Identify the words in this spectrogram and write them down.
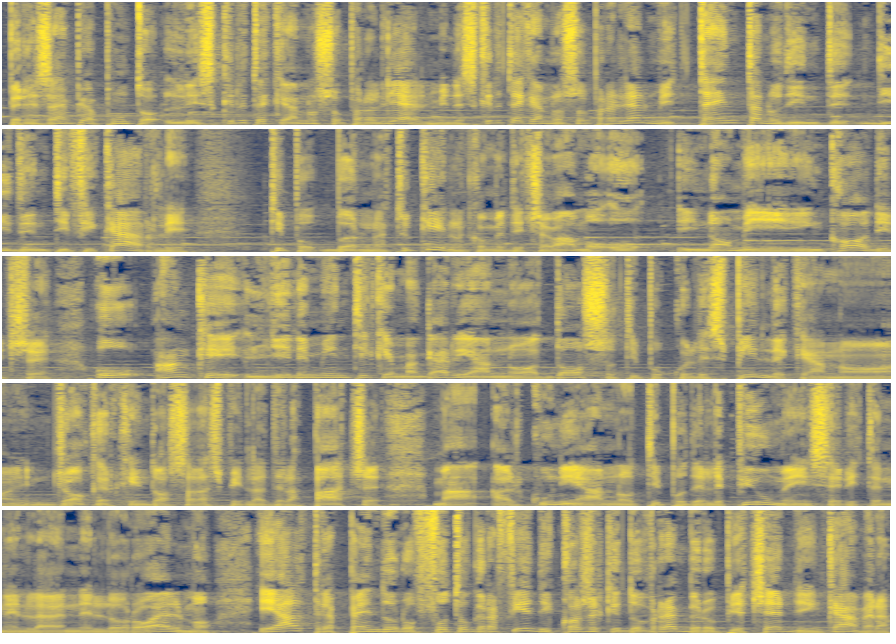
Per esempio, appunto, le scritte che hanno sopra gli elmi. Le scritte che hanno sopra gli elmi tentano di, di identificarli tipo Burn to Kill, come dicevamo, o i nomi in codice, o anche gli elementi che magari hanno addosso, tipo quelle spille che hanno il Joker che indossa la spilla della pace, ma alcuni hanno tipo delle piume inserite nel, nel loro elmo, e altri appendono fotografie di cose che dovrebbero piacergli in camera,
